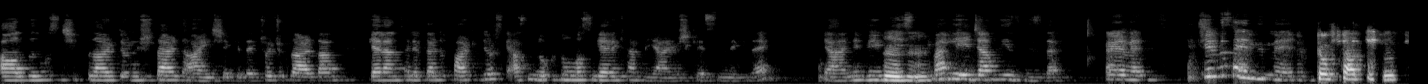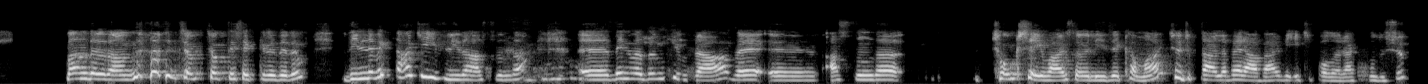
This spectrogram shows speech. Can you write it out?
aldığımız çıktılar, dönüşler de aynı şekilde. Çocuklardan gelen taleplerde fark ediyoruz ki aslında dokunulması gereken bir yermiş kesinlikle. Yani büyük bir ben heyecanlıyız biz de. Evet. Şimdi seni dinleyelim. Çok tatlısın. Bandırdan çok çok teşekkür ederim. Dinlemek daha keyifliydi aslında. Ee, benim adım Kübra ve e, aslında çok şey var söyleyecek ama çocuklarla beraber bir ekip olarak buluşup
